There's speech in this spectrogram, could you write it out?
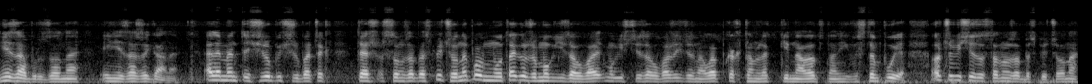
niezabrudzone i niezażegane. Elementy śrub i śrubeczek też są zabezpieczone, pomimo tego, że mogli zauwa- mogliście zauważyć, że na łebkach tam lekki nalot na nich występuje. Oczywiście zostaną zabezpieczone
